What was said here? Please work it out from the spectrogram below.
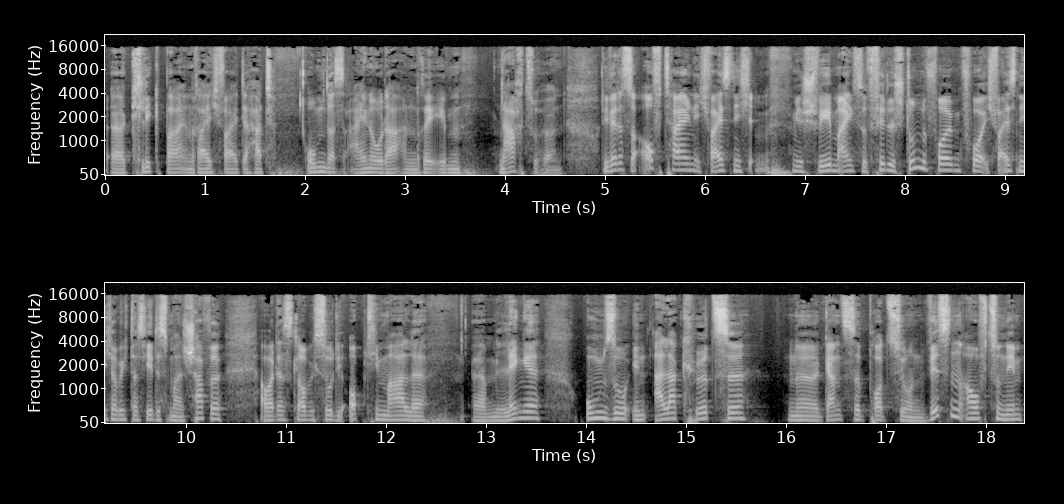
äh, klickbar in Reichweite hat, um das eine oder andere eben nachzuhören. Und ich werde es so aufteilen. Ich weiß nicht, mir schweben eigentlich so Viertelstunde Folgen vor. Ich weiß nicht, ob ich das jedes Mal schaffe, aber das ist, glaube ich, so die optimale ähm, Länge, um so in aller Kürze eine ganze Portion Wissen aufzunehmen.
